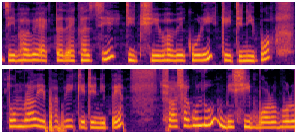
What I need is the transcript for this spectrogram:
যেভাবে একটা দেখাচ্ছি, ঠিক সেভাবে করেই কেটে নিব। তোমরাও এভাবেই কেটে নিবে। শশাগুলো বেশি বড় বড়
